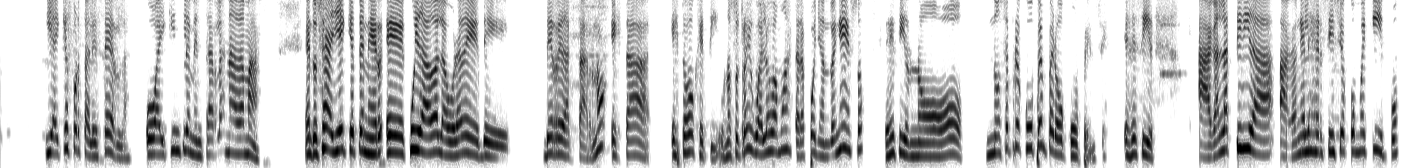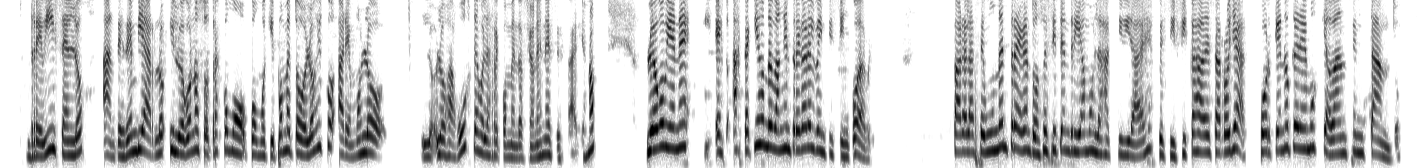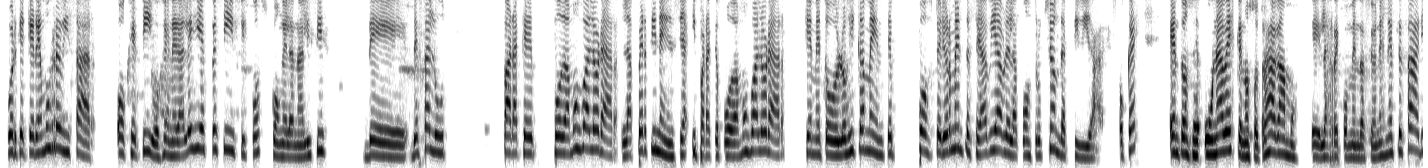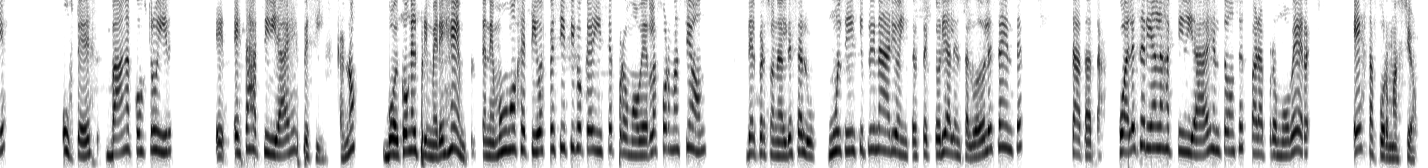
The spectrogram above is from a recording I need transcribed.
y hay que fortalecerlas o hay que implementarlas nada más? Entonces ahí hay que tener eh, cuidado a la hora de, de- redactar ¿no? Estos objetivos. Nosotros igual los vamos a estar apoyando en eso, es decir, no, no se preocupen, pero ocúpense. Es decir, hagan la actividad, hagan el ejercicio como equipo, revísenlo antes de enviarlo y luego nosotras como, como equipo metodológico haremos lo- lo- los ajustes o las recomendaciones necesarias, ¿no? Luego viene, esto, hasta aquí es donde van a entregar el 25 de abril. Para la segunda entrega, entonces sí tendríamos las actividades específicas a desarrollar. ¿Por qué no queremos que avancen tanto? Porque queremos revisar objetivos generales y específicos con el análisis de, salud para que podamos valorar la pertinencia y para que podamos valorar que metodológicamente posteriormente sea viable la construcción de actividades, ¿ok? Entonces, una vez que nosotras hagamos eh, las recomendaciones necesarias, ustedes van a construir eh, estas actividades específicas, ¿no? Voy con el primer ejemplo. Tenemos un objetivo específico que dice promover la formación del personal de salud multidisciplinario e intersectorial en salud adolescente, ta, ta, ta. ¿Cuáles serían las actividades entonces para promover esa formación?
